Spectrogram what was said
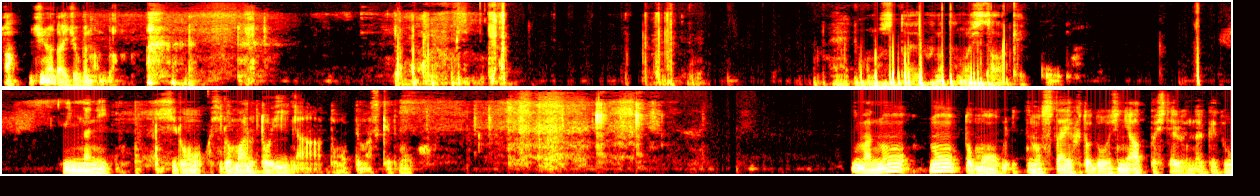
あ、うちのは大丈夫なんだ。ねこのスタイフの楽しさは結構、みんなに広、広まるといいなと思ってますけども。今のノートもいつもスタイフと同時にアップしてるんだけど、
